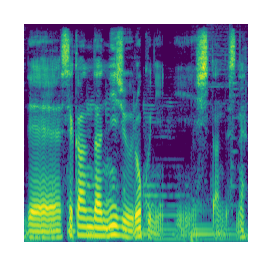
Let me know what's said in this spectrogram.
で、セカンダン26にしたんですね。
